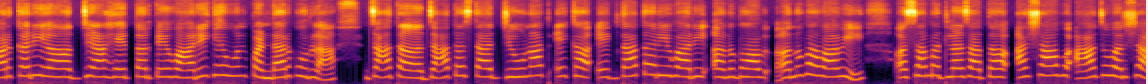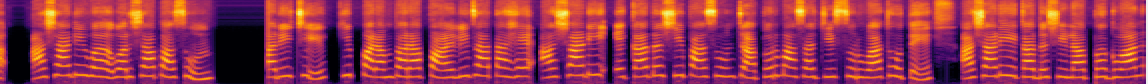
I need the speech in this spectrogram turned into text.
वारकरी जे आहेत तर ते वारी घेऊन पंढरपूरला जात जात असतात. जीवनात एका एकदा तरी वारी अनुभव अनुभवावी असं म्हटलं जातं. अशा आज वर्षा आषाढी व वर्षापासून वारीची ही परंपरा पाळली जात आहे. आषाढी एकादशी पासून चातुर्मासाची सुरुवात होते. आषाढी एकादशीला भगवान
